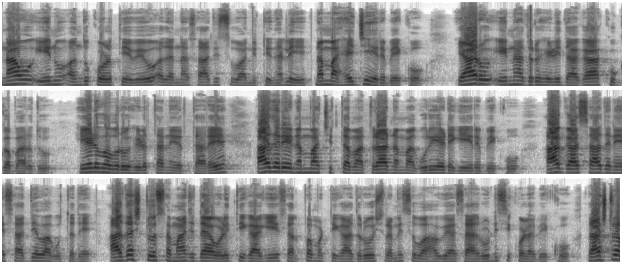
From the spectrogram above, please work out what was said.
ನಾವು ಏನು ಅಂದುಕೊಳ್ಳುತ್ತೇವೆಯೋ ಅದನ್ನು ಸಾಧಿಸುವ ನಿಟ್ಟಿನಲ್ಲಿ ನಮ್ಮ ಹೆಜ್ಜೆ ಇರಬೇಕು. ಯಾರು ಏನಾದರೂ ಹೇಳಿದಾಗ ಕುಗ್ಗಬಾರದು ಹೇಳುವವರು ಹೇಳುತ್ತಾನೆ ಇರ್ತಾರೆ. ಆದರೆ ನಮ್ಮ ಚಿತ್ತ ಮಾತ್ರ ನಮ್ಮ ಗುರಿಯೆಡೆಗೆ ಇರಬೇಕು. ಆಗ ಸಾಧನೆ ಸಾಧ್ಯವಾಗುತ್ತದೆ. ಆದಷ್ಟು ಸಮಾಜದ ಒಳಿತಿಗಾಗಿ ಸ್ವಲ್ಪ ಮಟ್ಟಿಗಾದರೂ ಶ್ರಮಿಸುವ ಹವ್ಯಾಸ ರೂಢಿಸಿಕೊಳ್ಳಬೇಕು. ರಾಷ್ಟ್ರ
